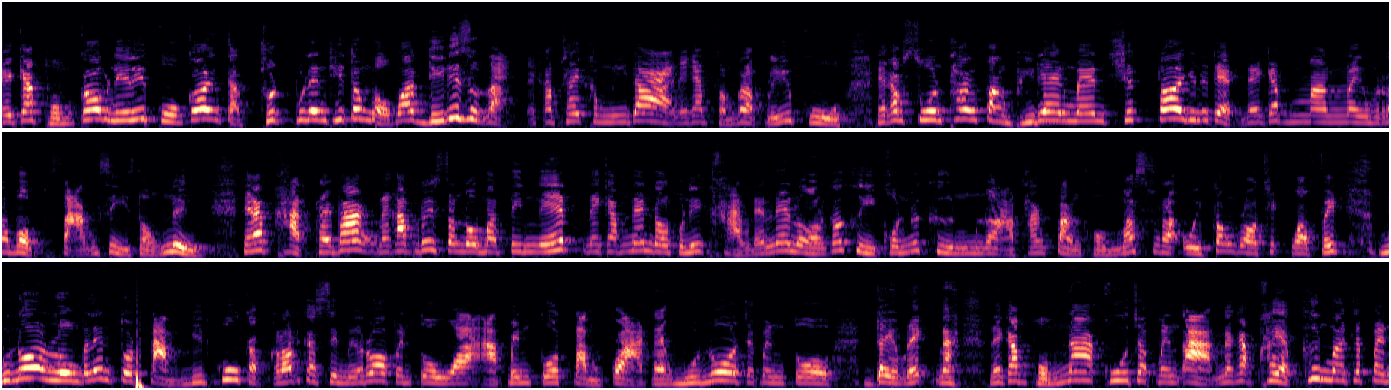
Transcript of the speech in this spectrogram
นะครับผมก็วันนี้ลิเวอร์พูลก็จัดชุดผู้เล่นที่ต้องบอกว่าดีที่สุดแหละนะครับใช้คำนี้ได้นะครับสำหรับลิเวอร์พูลนะครับส่วนทางฝั่งผีแดงแมนเชสเตอร์ยูไนเต็ดนะครับมาในระบบ 3-4-2-1นะครับขาดใครบ้างนะครับริซันโดมาตินเนสนะครับแน่นอนคนนี้ขาดและแน่นอนก็คืออีกคนก็คือนาทางฝั่งของมัสราอุยต้องรอเช็คความฟิตบูโน่ลงไปเล่นตัวต่ำยืนคู่กับกรอสกาเซเมโรเป็นตัววาอะเป็นตัวต่ำกว่า แต่บูโน่จะเป็นตัวไดเรกนะนะครับผมหน้าคู่จะเป็นอาจนะครับขยับขึ้นมาจะเป็น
